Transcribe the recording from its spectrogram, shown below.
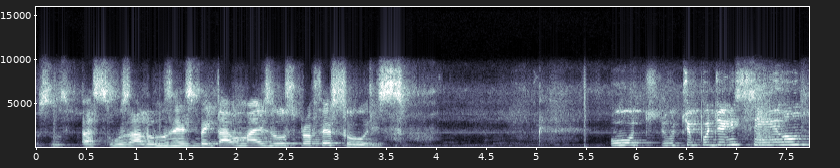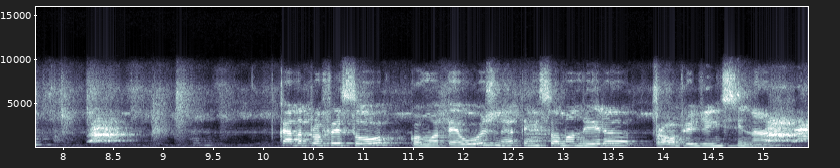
Os, os alunos respeitavam mais os professores. O, o tipo de ensino, cada professor, como até hoje, né, tem sua maneira própria de ensinar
